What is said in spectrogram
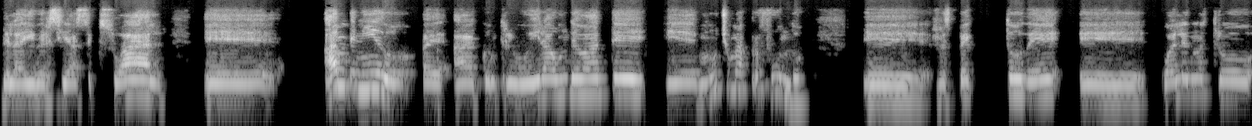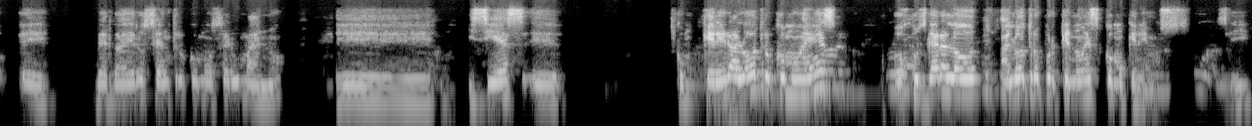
de la diversidad sexual, eh, han venido a contribuir a un debate mucho más profundo respecto de cuál es nuestro verdadero centro como ser humano, eh, y si es eh, como querer al otro como es o juzgar al, al otro porque no es como queremos. ¿sí?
